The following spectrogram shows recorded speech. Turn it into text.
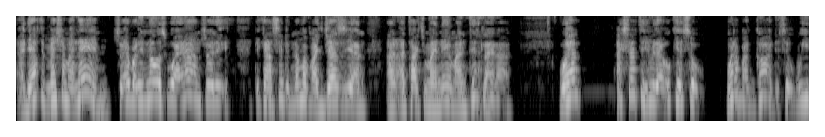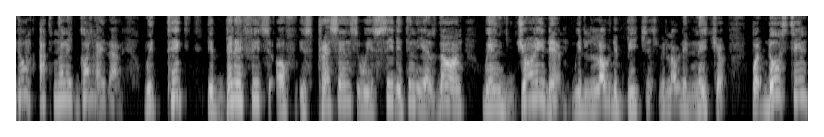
And they have to mention my name so everybody knows who I am, so they, they can see the number of my jersey and, and attach to my name and things like that. Well, I said to him that, okay, so what about God? Said, we don't acknowledge God like that. We take the benefits of his presence, we see the things he has done, we enjoy them. We love the beaches, we love the nature. But those things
